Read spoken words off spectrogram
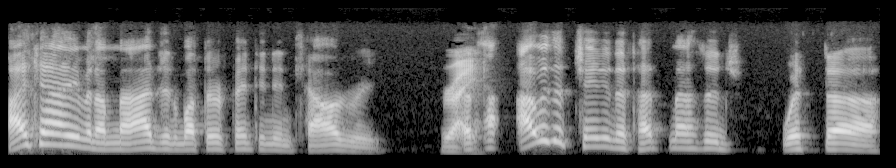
I can't even imagine what they're thinking in Calgary. Right. I, I, was just changing a text message with the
